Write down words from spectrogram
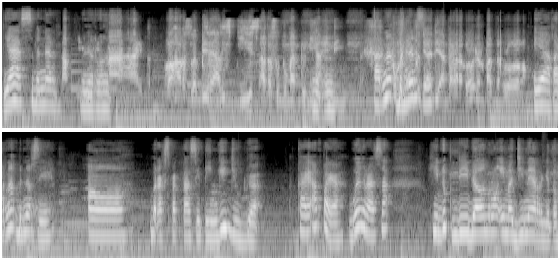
Yes bener. Tapi, bener banget. nah itu. Lo harus lebih realistis atas hubungan dunia mm -hmm. ini. Karena Bukan bener sih. di antara lo dan partner lo? Iya karena bener sih. Uh, berekspektasi tinggi juga kayak apa ya? Gue ngerasa hidup di dalam ruang imajiner gitu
